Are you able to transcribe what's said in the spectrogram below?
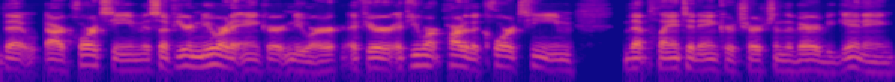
that our core team is. so if you're newer to anchor newer if you're if you weren't part of the core team that planted Anchor Church in the very beginning,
